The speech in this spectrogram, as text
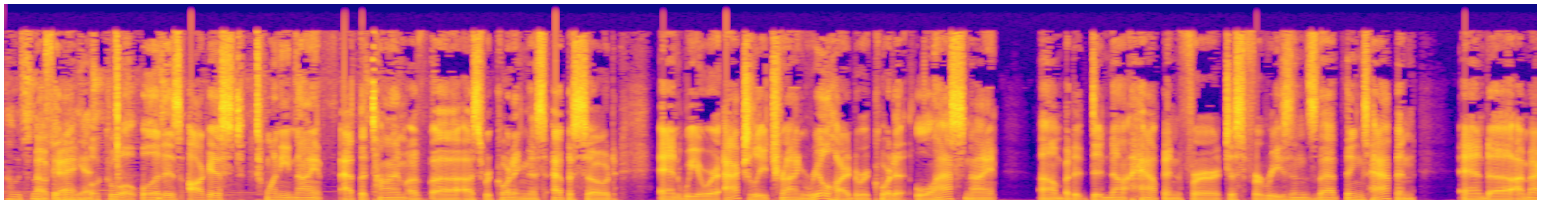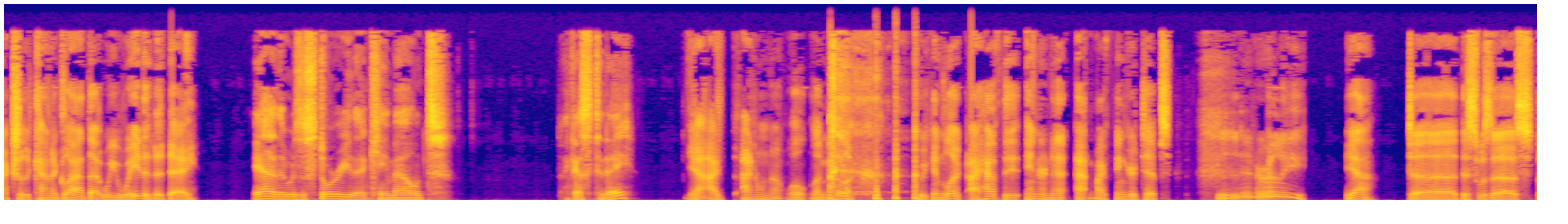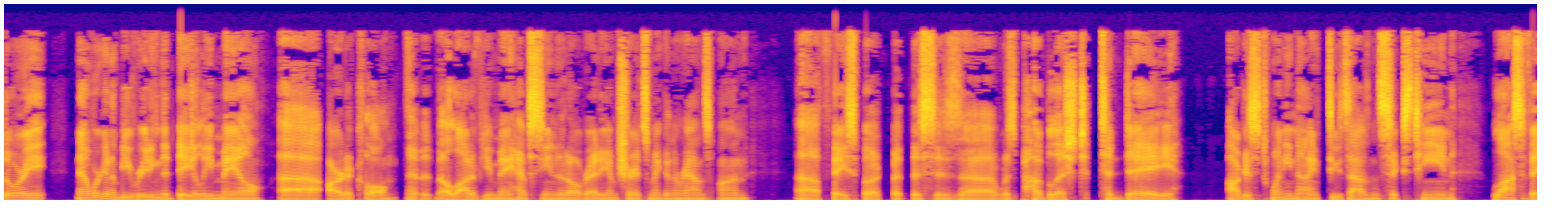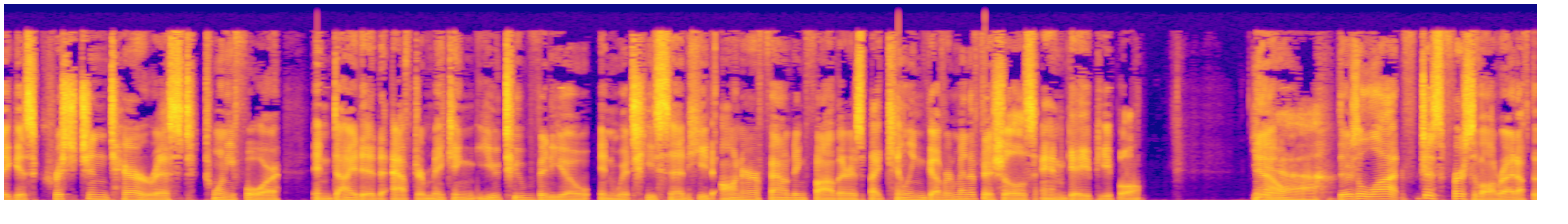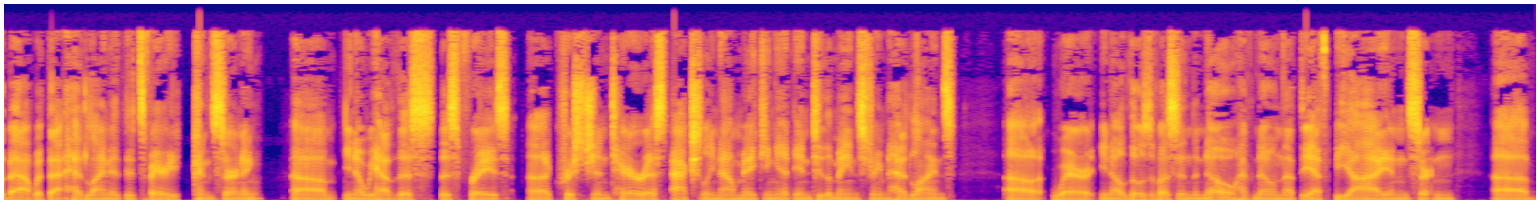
Oh, it's not fading Okay. yet. Well, cool. Well, it is August 29th at the time of uh, us recording this episode, and we were actually trying real hard to record it last night, um, but it did not happen for just for reasons that things happen. And uh, I'm actually kind of glad that we waited a day. Yeah, there was a story that came out, I guess today. Yeah, I I don't know. Well, let me look. we can look. I have the internet at my fingertips, literally. Yeah, uh, this was a story. Now we're going to be reading the Daily Mail uh, article. Uh, A lot of you may have seen it already. I'm sure it's making the rounds on uh, Facebook, but this is uh, was published today, August 29th, 2016. Las Vegas Christian terrorist 24 indicted after making YouTube video in which he said he'd honor founding fathers by killing government officials and gay people. Now, yeah. there's a lot just first of all right off the bat with that headline it, it's very concerning um, you know we have this this phrase uh, christian terrorist actually now making it into the mainstream headlines uh, where you know those of us in the know have known that the fbi and certain uh,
